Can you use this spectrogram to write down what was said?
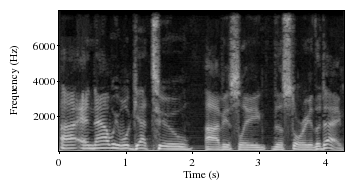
Uh, and now we will get to obviously the story of the day.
